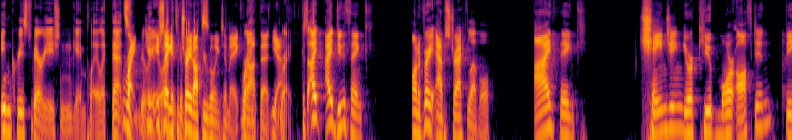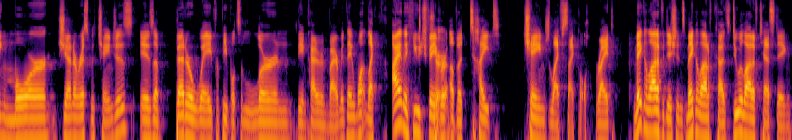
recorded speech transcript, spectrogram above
increased variation in gameplay like that's right. really you're, you're saying it's a trade off you're willing to make, Right, not that. Yeah. right. Because I, I do think, on a very abstract level, I think changing your cube more often, being more generous with changes, is a better way for people to learn the kind of environment they want. Like, I am a huge favor Sure. of a tight change life cycle, right? Make a lot of additions, make a lot of cuts, do a lot of testing.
